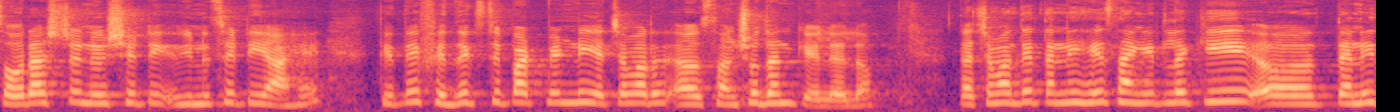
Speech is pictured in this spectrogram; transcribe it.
सौराष्ट्र युनिव्हर्सिटी युनिव्हर्सिटी आहे. तिथे फिजिक्स डिपार्टमेंटने याच्यावर संशोधन केलेलं. त्याच्यामध्ये त्यांनी हे सांगितलं की त्यांनी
